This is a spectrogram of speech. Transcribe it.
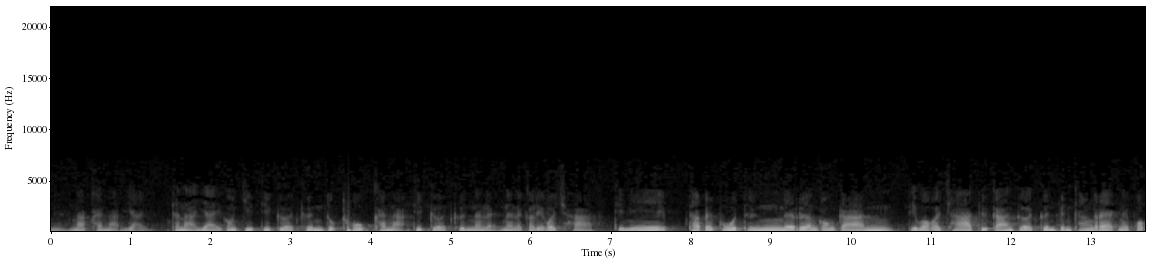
เนี่ยนับขณะใหญ่ ขณะใหญ่ของจิตที่เกิดขึ้นทุกๆขณะที่เกิดขึ้นนั่นแหละนั่นแหละเขาเรียกว่าชาติ ทีนี้ถ้าไปพูดถึงในเรื่องของการที่บอกว่าชาติคือการเกิดขึ้นเป็นครั้งแรกในภพ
